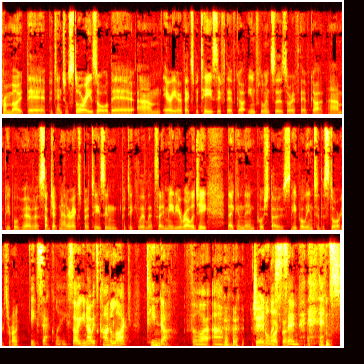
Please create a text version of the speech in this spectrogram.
promote their potential stories or their um, area of expertise if they've got influencers or if they've got um, people who have a subject matter expertise in particular, let's say meteorology, they can then push those people into the stories, right? Exactly. So you know, it's kind of like Tinder for um, journalists Like and and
